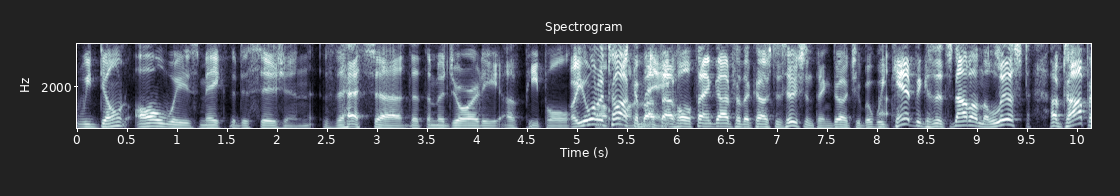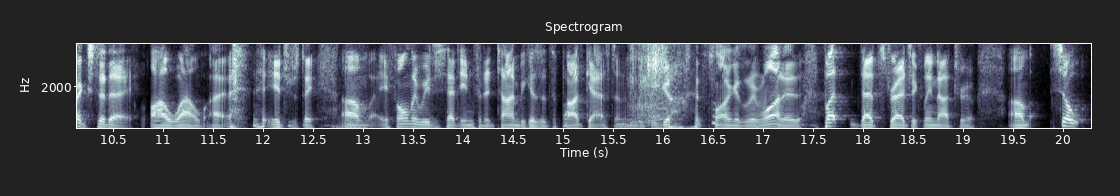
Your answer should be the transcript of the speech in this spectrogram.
we don't always make the decision that uh, that the majority of people. Oh, you want uh, to talk about make. that whole "Thank God for the Constitution" thing, don't you? But we can't because it's not on the list of topics today. Oh wow, I, interesting. Um, if only we just had infinite time because it's a podcast and we could go as long as we wanted. But that's tragically not true. Um, so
